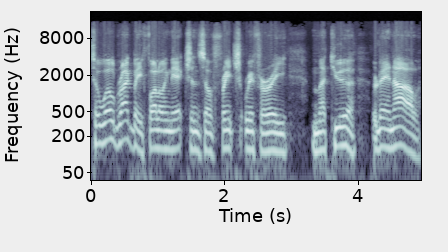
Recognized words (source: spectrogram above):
to World Rugby following the actions of French referee Mathieu Raynal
